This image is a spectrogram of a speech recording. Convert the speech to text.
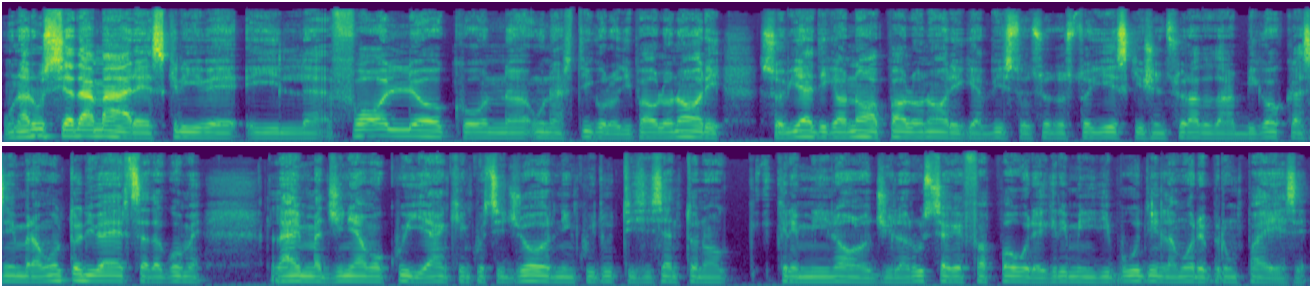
Una Russia da amare, scrive il foglio con un articolo di Paolo Nori, sovietica o no a Paolo Nori che ha visto il suo Dostoevsky censurato dalla Bicocca, sembra molto diversa da come la immaginiamo qui, anche in questi giorni in cui tutti si sentono criminologi, la Russia che fa paura, i crimini di Putin, l'amore per un paese,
